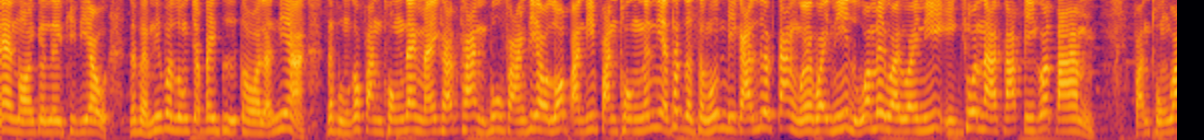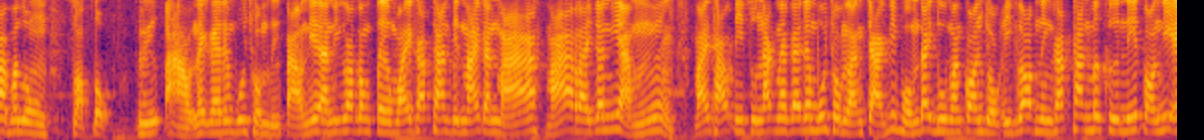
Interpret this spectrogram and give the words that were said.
แน่นอนกันเลยทีเดียว แล้วแบบนี้ว่าลงจะไปพือต่อแล้วเนี่ย แล้วผมก็ฟันธงได้ไหมครับ ท่านผู้ฟังที่เอาลบอันนี้ฟันธงนั้นเนี่ยถ้าเกิดสมมติมีการเลือกตั้งไว้ไวๆนี้ หรือว่าไม่ไวไวๆนี้อีกช่วงนาตาปีก็ตาม ฟันธงว่าว่าลงสอบตก หรือเปล่านะครับท่านผู้ชมหรือเปล่าเนี่ยอันนี้ก็ต้องเติมไว้ครับท่านเป็นไม้กันหมาหมาอะไรเจ้าเนี่ยอืมไม้เท้าตีสุนัขนะครับท่านผู้ชมหลังจากที่ผมได้ดูมังกรหยกอีกรอบหนึ่งครับท่านเมื่อคืนนี้ตอนนี้เอ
